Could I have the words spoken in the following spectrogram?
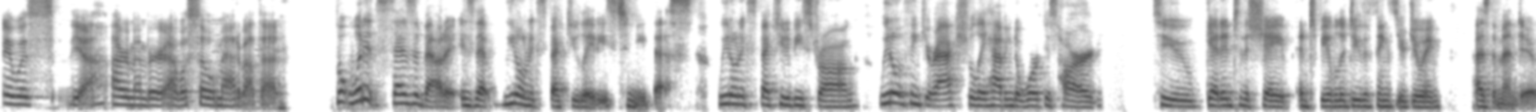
It was yeah, I remember I was so mad about that. But what it says about it is that we don't expect you ladies to need this. We don't expect you to be strong. We don't think you're actually having to work as hard to get into the shape and to be able to do the things you're doing as the men do.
